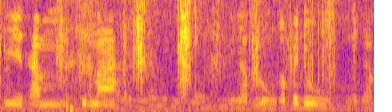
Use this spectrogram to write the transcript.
ที่ทำขึ้นมา นะครับลุงก็ไปดูนะครับ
